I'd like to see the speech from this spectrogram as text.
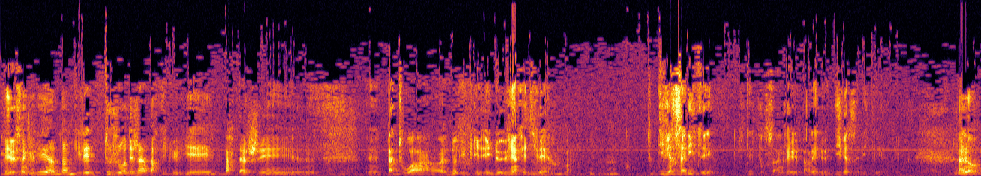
Mais le singulier en tant qu'il est toujours déjà particulier, partagé, euh, euh, patois, euh, et, devient fait divers. Diversalité. C'était pour ça que j'ai parlé de diversalité. Alors,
